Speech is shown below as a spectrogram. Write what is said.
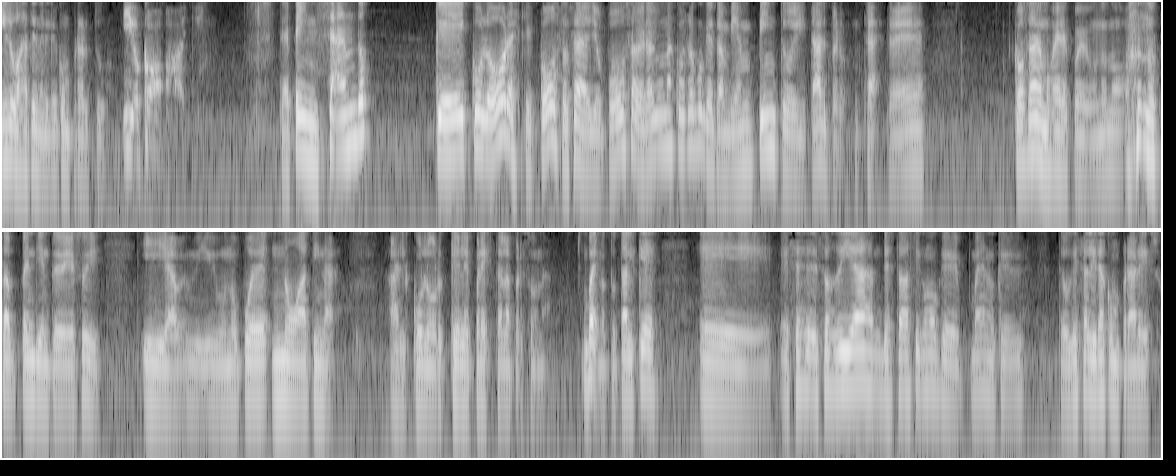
y lo vas a tener que comprar tú. Y yo, estoy pensando qué colores, qué cosas. O sea, yo puedo saber algunas cosas porque también pinto y tal, pero, o sea, esto es cosas de mujeres, pues uno no, no está pendiente de eso y, y, uno puede no atinar al color que le presta la persona. Bueno, total que eh, ese, esos días yo estaba así como que, bueno, que tengo que salir a comprar eso.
